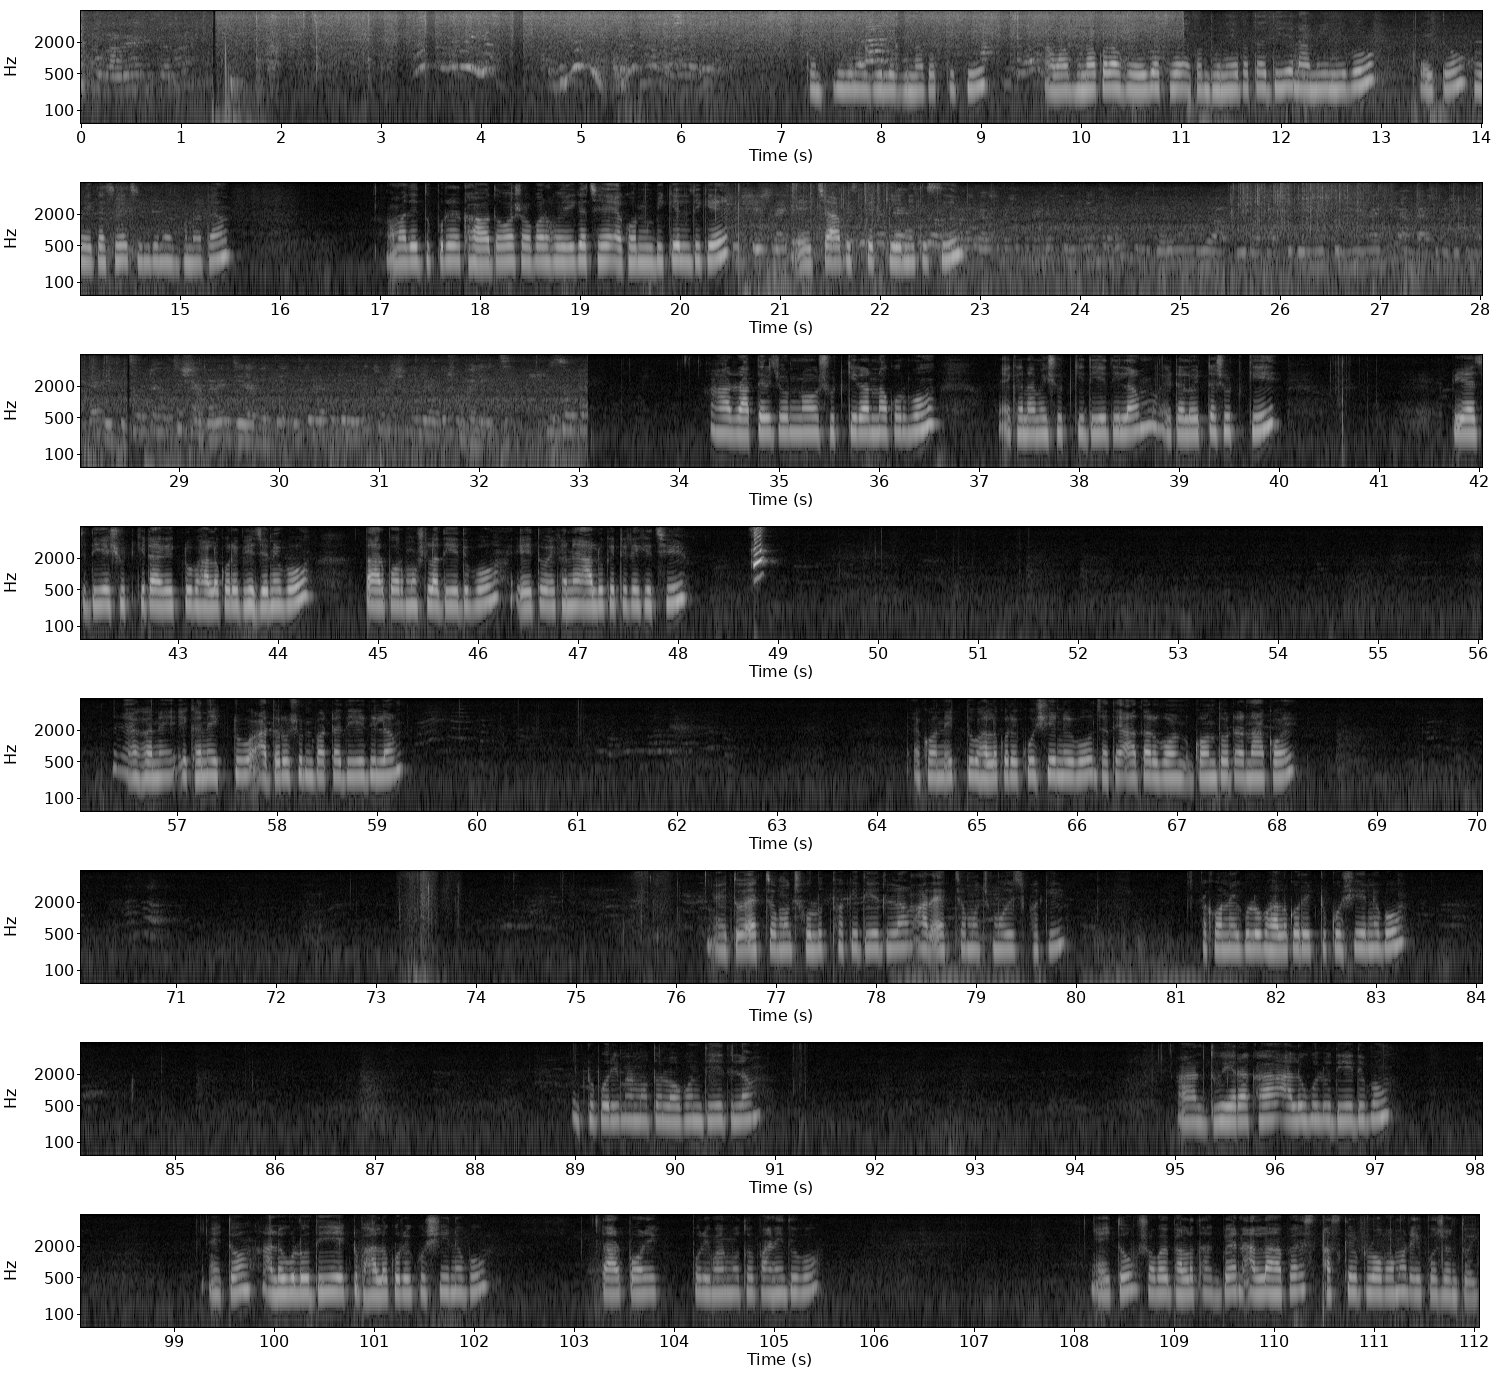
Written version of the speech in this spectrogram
চিংড়ি মাছগুলো ভুনা করতেছি। আমার ভুনা করা হয়ে গেছে। এখন ধনিয়া পাতা দিয়ে নামিয়ে নিব। এই তো, হয়ে গেছে চিংড়ি মাছ ভুনাটা। আমাদের দুপুরের খাওয়া দাওয়া সবার হয়ে গেছে। এখন বিকেল দিকে চা বিস্কিট খেয়ে নিতেছি। আর রাতের জন্য শুটকি রান্না করব। এখানে আমি শুটকি দিয়ে দিলাম। এটা লইট্টা শুটকি। পেঁয়াজ দিয়ে শুটকিটা আগে একটু ভালো করে ভেজে নেব। তারপর মশলা দিয়ে দেব। এই তো এখানে আলু কেটে রেখেছি। এখানে এখানে একটু আদা, রসুন বাটা দিয়ে দিলাম। এখন একটু ভালো করে কষিয়ে নেব যাতে আদার গন্ধটা না কয়। এই তো এক চামচ হলুদ ফাঁকি দিয়ে দিলাম আর এক চামচ মরিচ ফাঁকি। এখন এগুলো ভালো করে একটু কষিয়ে নেব। একটু পরিমাণ মতো লবণ দিয়ে দিলাম। আর ধুয়ে রাখা আলুগুলো দিয়ে দেব। এই তো আলুগুলো দিয়ে একটু ভালো করে কষিয়ে নেব। তারপরে পরিমাণ মতো পানি দেব। এই তো সবাই ভালো থাকবেন আল্লাহ হাফেজ। আজকের ব্লগ আমার এই পর্যন্তই।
